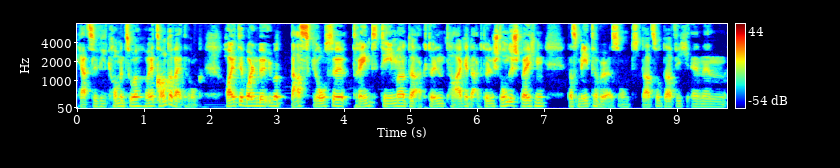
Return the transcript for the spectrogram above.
herzlich willkommen zur Horizonterweiterung. Heute wollen wir über das große Trendthema der aktuellen Tage, der aktuellen Stunde sprechen, das Metaverse. Und dazu darf ich einen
